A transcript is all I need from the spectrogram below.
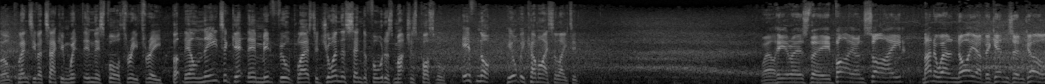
Well, plenty of attacking width in this 4-3-3, but they'll need to get their midfield players to join the centre forward as much as possible. If not, he'll become isolated. Well, here is the Bayern side. Manuel Neuer begins in goal.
